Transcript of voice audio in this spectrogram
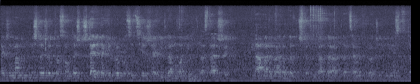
Także mam, myślę, że to są też cztery takie propozycje, że i dla młodych, i dla starszych, na Maryla Rodowicz to chyba dla, dla całych rodzin jest to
